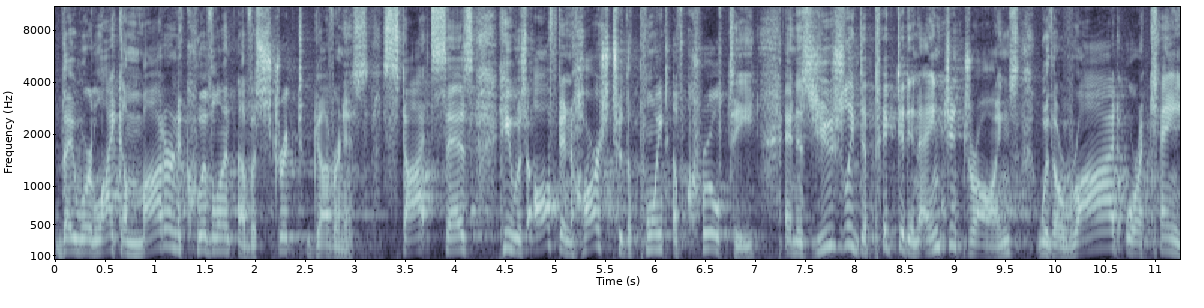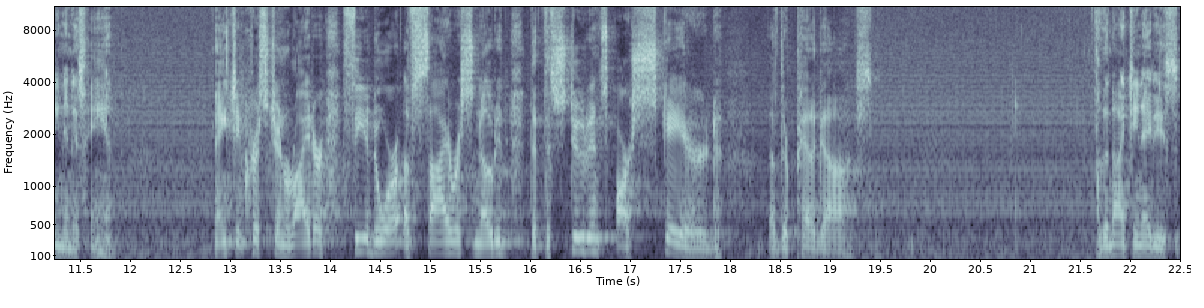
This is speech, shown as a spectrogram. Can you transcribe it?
they were like a modern equivalent of a strict governess. Stott says he was often harsh to the point of cruelty and is usually depicted in ancient drawings with a rod or a cane in his hand. Ancient Christian writer Theodore of Cyrus noted that the students are scared of their pedagogues. The 1980s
